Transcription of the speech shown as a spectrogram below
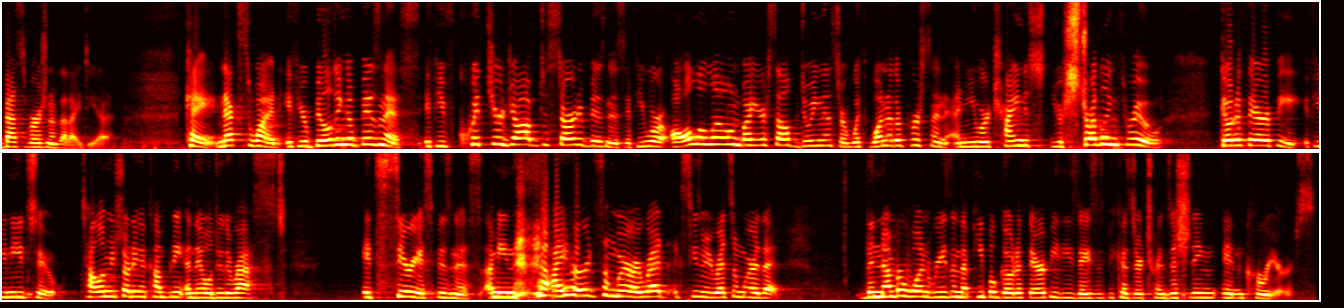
best version of that idea. Okay, next one. If you're building a business, if you've quit your job to start a business, if you are all alone by yourself doing this or with one other person and you are trying to, you're struggling through, go to therapy if you need to. Tell them you're starting a company and they will do the rest. It's serious business. I mean, I heard somewhere, I read, excuse me, read somewhere that the number one reason that people go to therapy these days is because they're transitioning in careers.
